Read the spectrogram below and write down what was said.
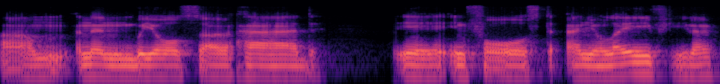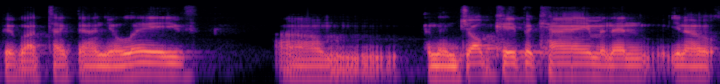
um, and then we also had enforced annual leave. You know, people had to take the annual leave. Um, and then JobKeeper came, and then you know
